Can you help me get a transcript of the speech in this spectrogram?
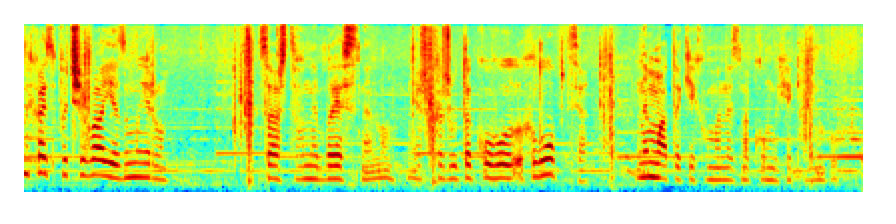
Нехай спочиває з миром. Царство небесне. Ну, я ж кажу, такого хлопця нема таких у мене знайомих, як він був.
